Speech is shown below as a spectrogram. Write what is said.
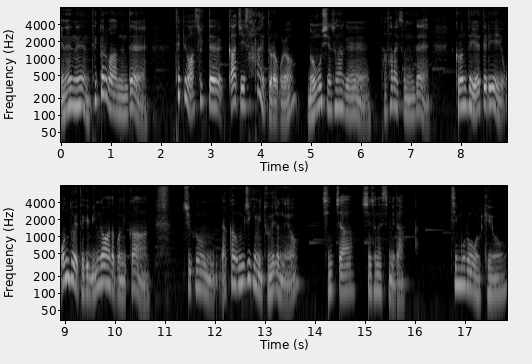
얘네는 택배로 받았는데 택배 왔을 때까지 살아있더라고요. 너무 신선하게 다 살아있었는데 그런데 얘들이 온도에 되게 민감하다 보니까 지금 약간 움직임이 둔해졌네요. 진짜 신선했습니다. 찜으로 올게요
